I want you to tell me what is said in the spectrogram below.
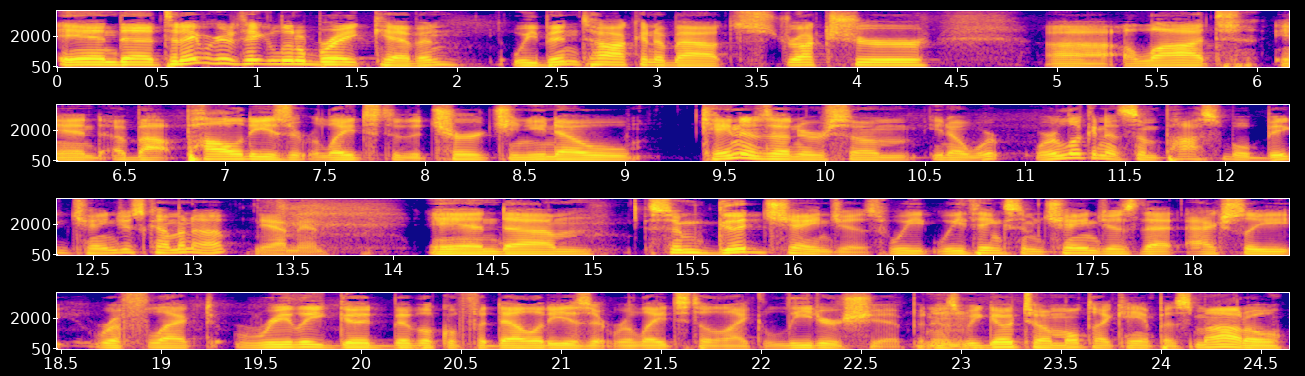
And uh, today we're going to take a little break, Kevin. We've been talking about structure uh, a lot and about polity as it relates to the church. And you know, Canaan's under some. You know, we're we're looking at some possible big changes coming up. Yeah, man. And um, some good changes. We we think some changes that actually reflect really good biblical fidelity as it relates to like leadership. And as hmm. we go to a multi-campus model,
